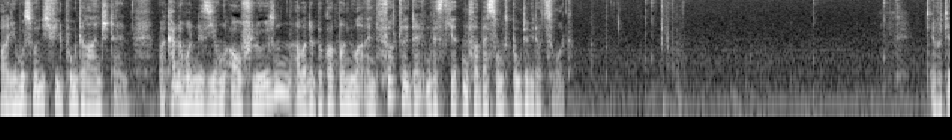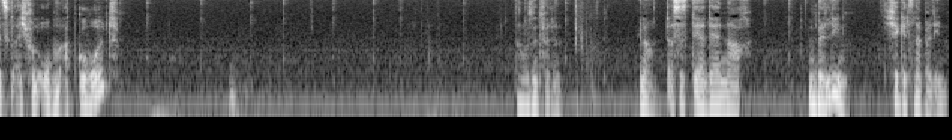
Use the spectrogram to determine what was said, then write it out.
Weil hier muss man nicht viel Punkte reinstellen. Man kann eine Modernisierung auflösen, aber dann bekommt man nur ein Viertel der investierten Verbesserungspunkte wieder zurück. Der wird jetzt gleich von oben abgeholt. Na, wo sind wir denn? Genau, das ist der, der nach Berlin. Hier geht's nach Berlin.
